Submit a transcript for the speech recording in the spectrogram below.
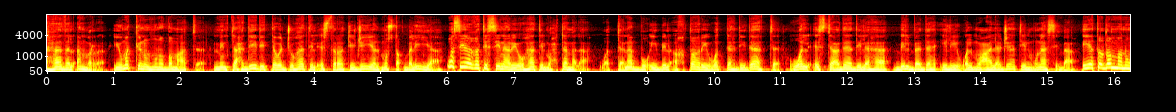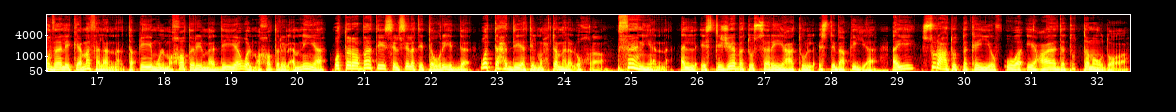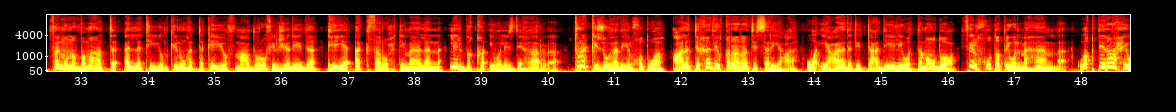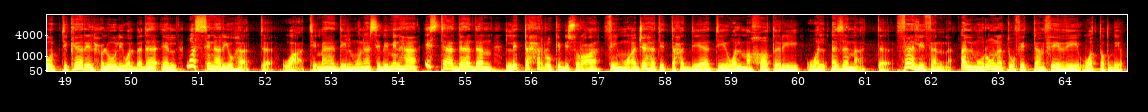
هذا الأمر يمكن المنظمات من تحديد التوجهات الاستراتيجية المستقبلية وصياغة السيناريوهات المحتملة والتنبؤ بالأخطار والتهديدات والاستعداد لها بالبدائل والمعالجات المناسبة. يتضمن ذلك مثلا تقييم المخاطر المادية والمخاطر الأمنية واضطرابات سلسلة التوريد والتحديات المحتملة الأخرى. ثانيا الاستجابة السريعة الاستباقية أي سرعة التكيف وإعادة التموضع. فالمنظمات التي يمكنها التكيف مع الظروف الجديدة هي أكثر احتمالا للبقاء والازدهار. تركز هذه الخطوة على اتخاذ القرارات السريعة وإعادة التعديل والتموضع في الخطط والمهام واقتراح وابتكار الحلول والبدائل والسيناريوهات واعتماد المناسب منها استعدادا للتحرك بسرعة في مواجهة التحديات والمخاطر والأزمات. ثالثا المرونة في التنفيذ والتطبيق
